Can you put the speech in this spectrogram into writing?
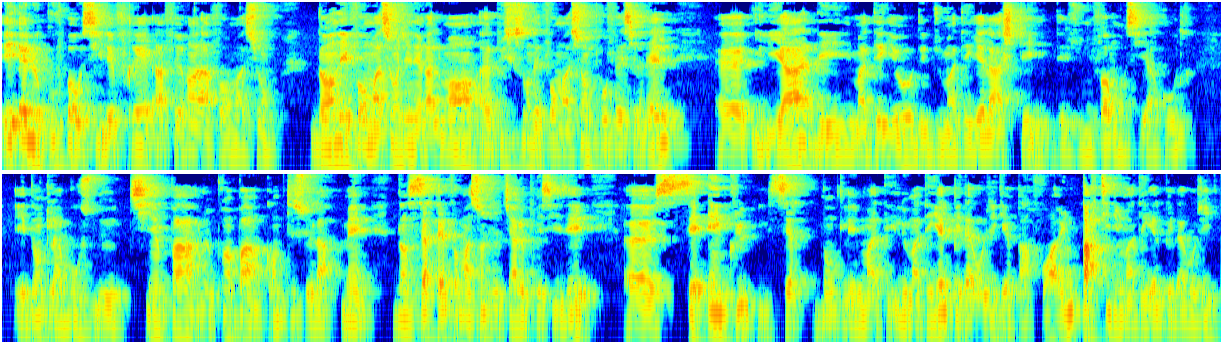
Et elle ne couvre pas aussi les frais afférents à la formation. Dans les formations, généralement, euh, puisque ce sont des formations professionnelles, euh, il y a des matériaux, du matériel à acheter, des uniformes aussi à coudre. Et donc, la bourse ne tient pas, ne prend pas en compte cela. Mais dans certaines formations, je tiens à le préciser, euh, c'est inclus, donc le matériel pédagogique est parfois, une partie du matériel pédagogique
